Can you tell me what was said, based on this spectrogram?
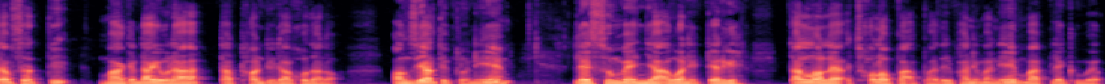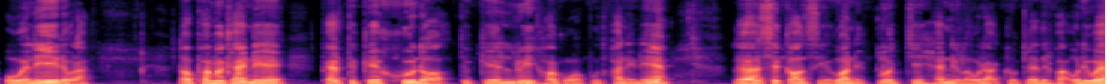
တပ်စတိမာကဒိုင်ရောလားတတ်ထွန်ဒူဒါခေါ်တာတော့အောင်စရတေကလိုနေလက်ဆုမဲ့ညာအကနေတဲရဲ ယ်တလော်လဲအချောလော်ပါပါတဲ့ဖာနေမနေမပလက်ကူဝဲအိုဝဲလီတော့လားတော့ဖမခိုင်နေဖက်တကဲခူတော့တကဲလွိဟောက်ကောပူဖာနေနေလဲစစ်ကောင်စီကောနေကလုတ်ချဟဲနေလောဒါကလုတ်လဲတဲ့ဖာအိုဒီဝဲ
